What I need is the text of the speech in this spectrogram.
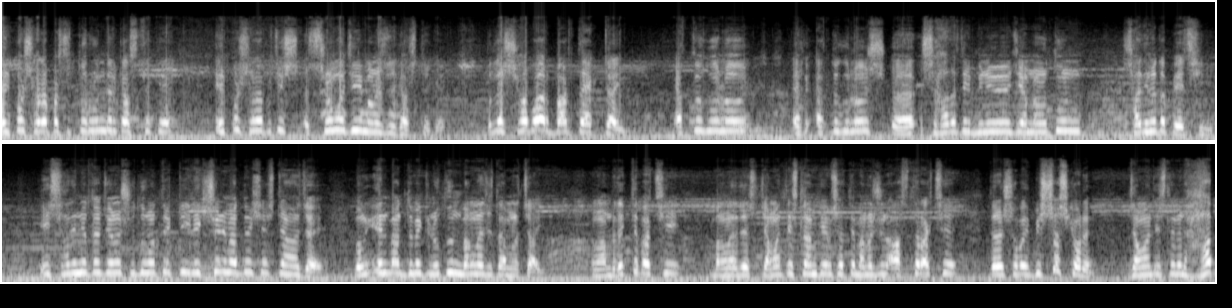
এরপর সারা পাচ্ছি তরুণদের কাছ থেকে, এরপর সারা পাচ্ছি শ্রমজীবী মানুষদের কাছ থেকে। তাদের সবার বার্তা একটাই, এতগুলো এতগুলো শাহাদাতের বিনিময়ে যে আমরা নতুন স্বাধীনতা পেয়েছি, এই স্বাধীনতার জন্য শুধুমাত্র একটি ইলেকশনের মাধ্যমে শেষ নেওয়া যায়, এবং এর মাধ্যমে একটি নতুন বাংলা যাতে আমরা চাই। এবং আমরা দেখতে পাচ্ছি বাংলাদেশ জামাত ইসলামকে সাথে মানুষজন আস্থা রাখছে, তারা সবাই বিশ্বাস করে জামাত ইসলামের হাত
